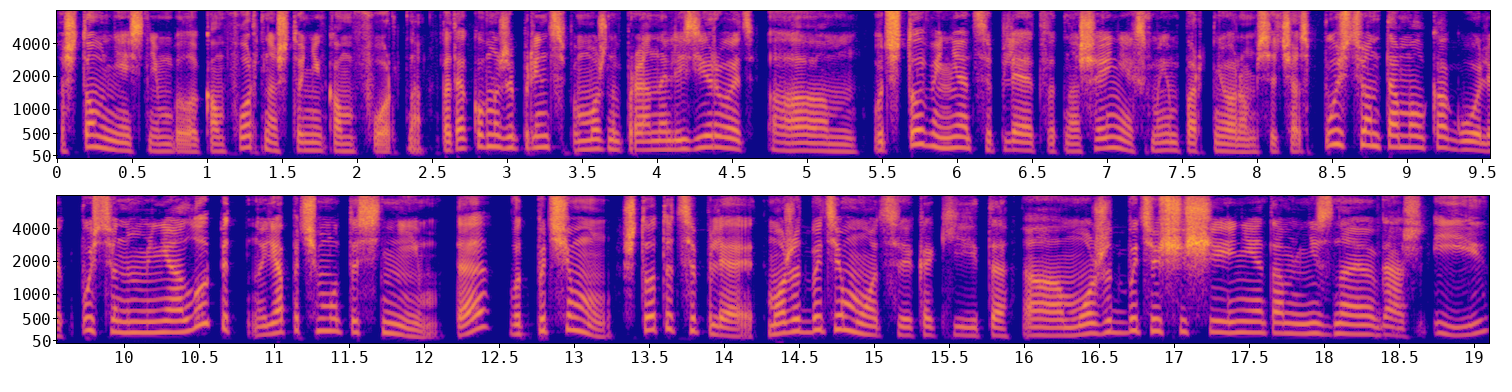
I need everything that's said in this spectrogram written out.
а что мне с ним было комфортно, а что некомфортно. По такому же принципу можно проанализировать, ам, вот что меня цепляет в отношениях с моим партнером сейчас. Пусть он там алкоголик, пусть он меня лупит, но я почему-то с ним, да? Вот почему? Что-то цепляет. Может быть, эмоции какие-то, а, может быть, ощущения, там, не знаю, Даш, и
